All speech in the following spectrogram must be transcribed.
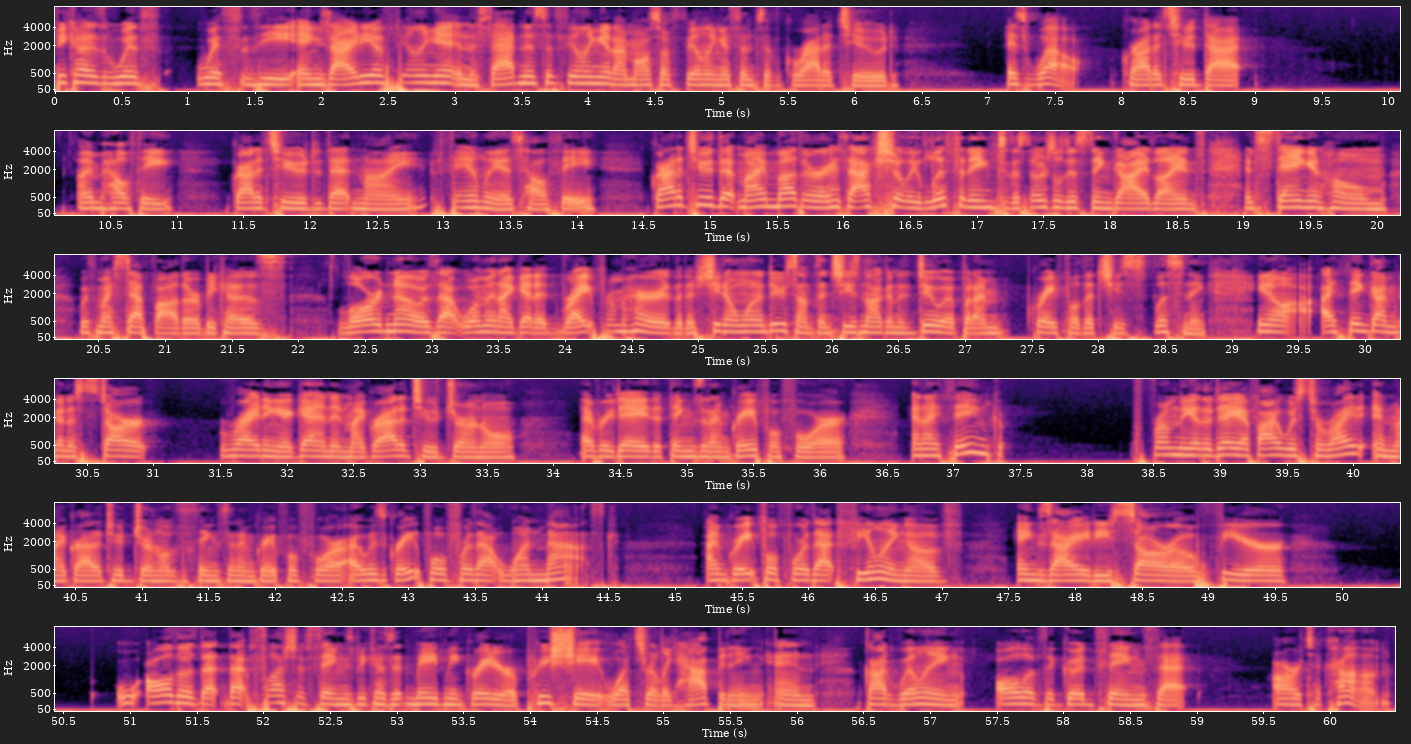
because with with the anxiety of feeling it and the sadness of feeling it, I'm also feeling a sense of gratitude as well. Gratitude that I'm healthy, gratitude that my family is healthy, gratitude that my mother is actually listening to the social distancing guidelines and staying at home with my stepfather because Lord knows that woman, I get it right from her that if she don't want to do something, she's not going to do it, but I'm grateful that she's listening. You know, I think I'm going to start writing again in my gratitude journal every day the things that I'm grateful for. And I think from the other day, if I was to write in my gratitude journal the things that I'm grateful for, I was grateful for that one mask. I'm grateful for that feeling of anxiety, sorrow, fear, all those that that flush of things because it made me greater appreciate what's really happening and God willing all of the good things that are to come.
